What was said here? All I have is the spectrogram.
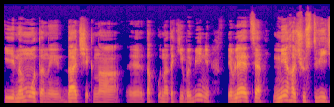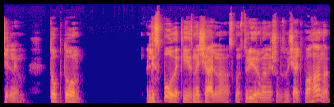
і намотаний датчик на, е, так, на такій бобіні є мегачувствительним. Тобто ліспол, який ізначально сконструйований, щоб звучати погано,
